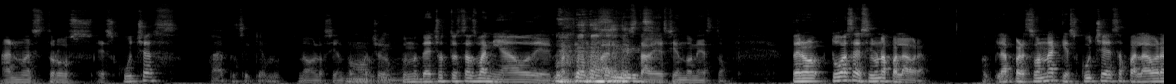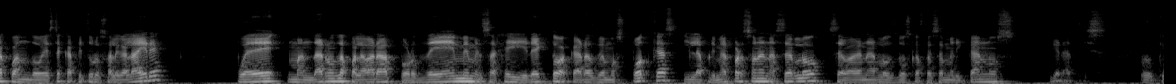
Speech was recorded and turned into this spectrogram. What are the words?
a nuestros escuchas. Ah, pensé que a mí. No, lo siento No, mucho. Tú de hecho, tú estás baneado de participar en esta vez, siendo honesto. Pero tú vas a decir una palabra. La persona que escuche esa palabra cuando este capítulo salga al aire puede mandarnos la palabra por DM, mensaje directo a Caras Vemos Podcast. Y la primera persona en hacerlo se va a ganar los dos cafés americanos gratis. Ok.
